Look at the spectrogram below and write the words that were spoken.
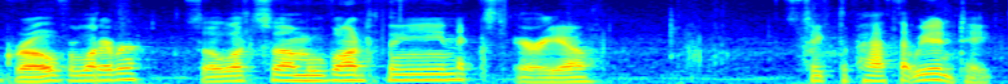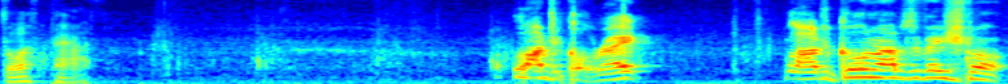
grove or whatever. So let's uh, move on to the next area Let's take the path that we didn't take, the left path. Logical, right? Logical and observational.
